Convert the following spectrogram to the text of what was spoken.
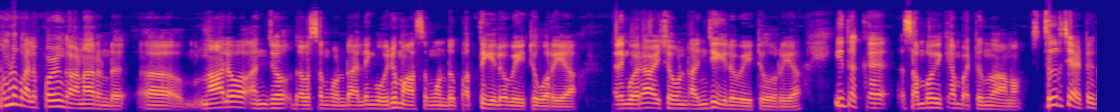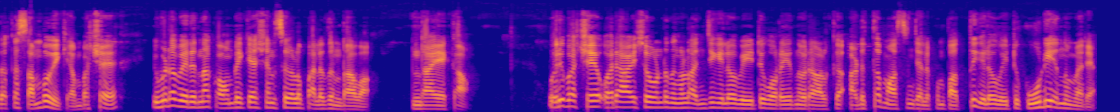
നമ്മൾ പലപ്പോഴും കാണാറുണ്ട് നാലോ അഞ്ചോ ദിവസം കൊണ്ട് അല്ലെങ്കിൽ ഒരു മാസം കൊണ്ട് പത്ത് കിലോ വെയിറ്റ് കുറയുക അല്ലെങ്കിൽ ഒരാഴ്ച കൊണ്ട് അഞ്ച് കിലോ വെയിറ്റ് കുറയുക ഇതൊക്കെ സംഭവിക്കാൻ പറ്റുന്നതാണോ? തീർച്ചയായിട്ടും ഇതൊക്കെ സംഭവിക്കാം. പക്ഷേ ഇവിടെ വരുന്ന കോംപ്ലിക്കേഷൻസുകൾ പലതുണ്ടാവാം ഉണ്ടായേക്കാം. ഒരു പക്ഷേ ഒരാഴ്ച കൊണ്ട് നിങ്ങൾ അഞ്ച് കിലോ വെയിറ്റ് കുറയുന്ന ഒരാൾക്ക് അടുത്ത മാസം ചിലപ്പം പത്ത് കിലോ വെയിറ്റ് കൂടിയെന്നും വരാം.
